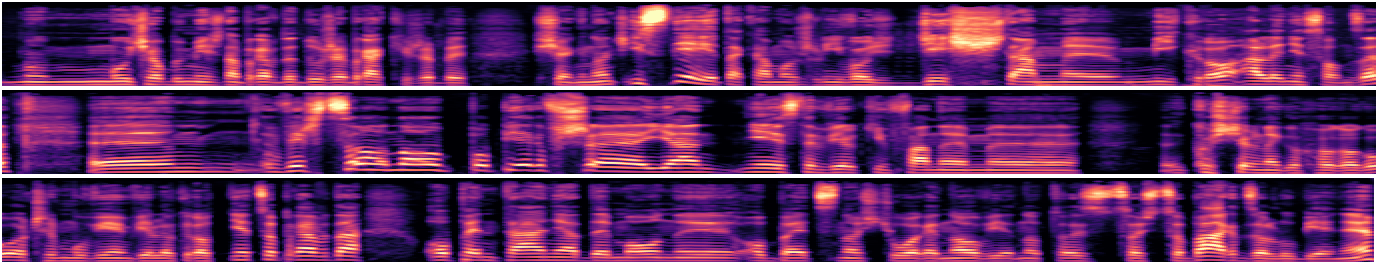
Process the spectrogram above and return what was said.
Musiałbym mieć naprawdę duże braki, żeby sięgnąć. Istnieje taka możliwość gdzieś tam e, mikro, ale nie sądzę. Wiesz co, no po pierwsze ja nie jestem wielkim fanem e, kościelnego horroru, o czym mówiłem wielokrotnie. Co prawda opętania, demony, obecność Warrenowie, no to jest coś, co bardzo lubię, nie?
